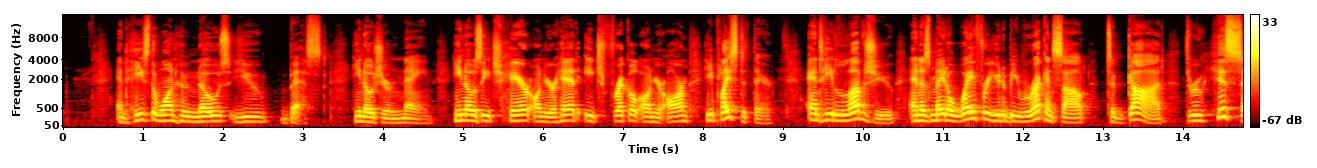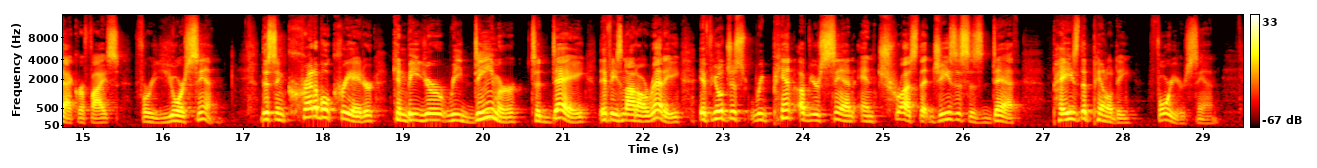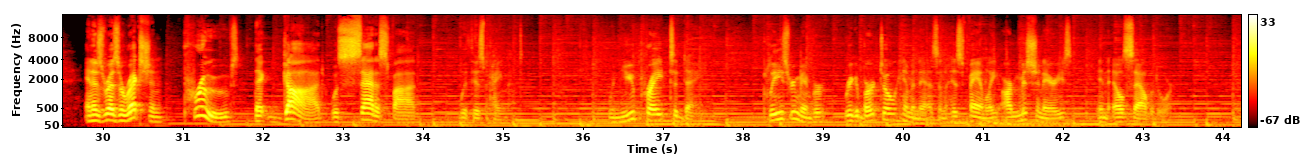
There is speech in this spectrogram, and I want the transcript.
and he's the one who knows you best. He knows your name, he knows each hair on your head, each freckle on your arm. He placed it there, and he loves you and has made a way for you to be reconciled to God through his sacrifice for your sin. This incredible creator can be your redeemer today, if he's not already, if you'll just repent of your sin and trust that Jesus' death pays the penalty for your sin. And his resurrection proves that God was satisfied with his payment. When you pray today, please remember Rigoberto Jimenez and his family are missionaries in El Salvador.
